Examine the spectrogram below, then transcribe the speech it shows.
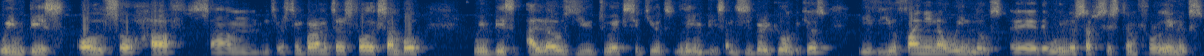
WinPiece also have some interesting parameters. For example, WinPiece allows you to execute LinPiece. And this is very cool because if you find in a Windows, uh, the Windows subsystem for Linux,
